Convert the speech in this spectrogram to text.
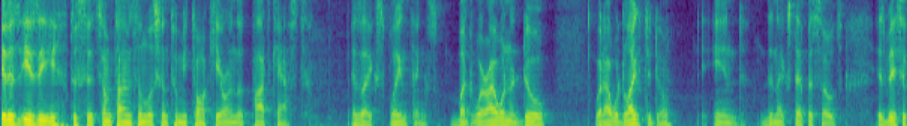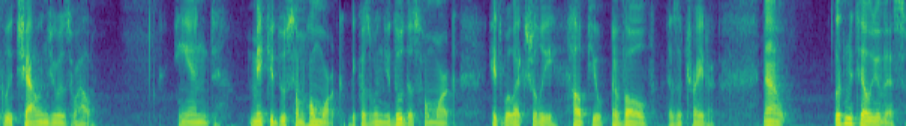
It is easy to sit sometimes and listen to me talk here on the podcast as I explain things. But where I want to do, what I would like to do in the next episodes is basically challenge you as well and make you do some homework because when you do this homework, it will actually help you evolve as a trader. Now, let me tell you this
